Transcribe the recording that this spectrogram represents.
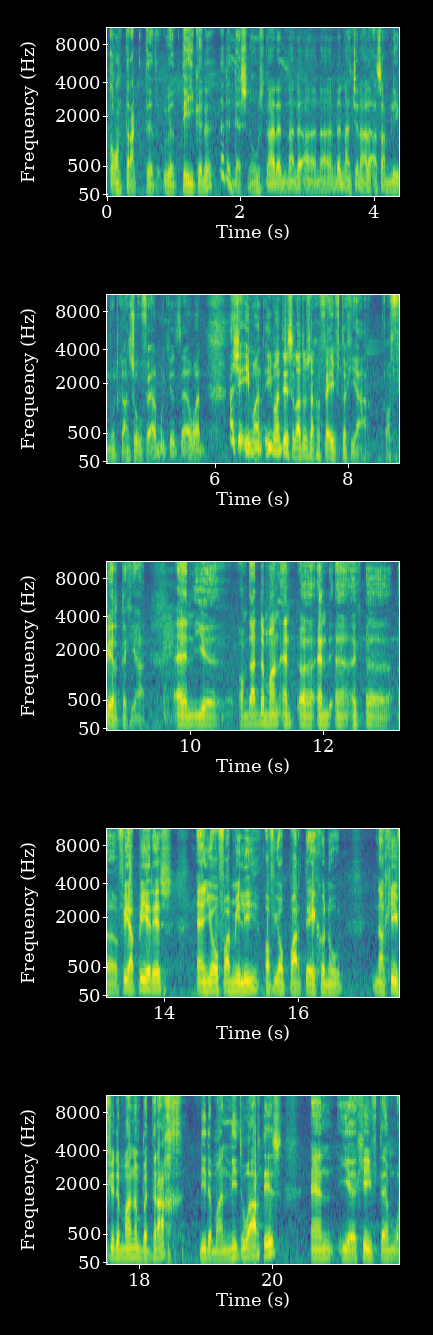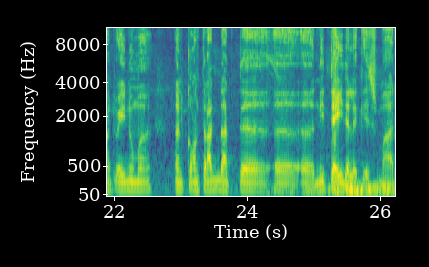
contracten wilt tekenen, dat de desnoods naar de, naar de, naar de Nationale Assemblée moet gaan. Zover moet je het zeggen. Want als je iemand, iemand is, laten we zeggen, 50 jaar of 40 jaar. En je, omdat de man en, en uh, uh, is en jouw familie of jouw partijgenoot, dan geef je de man een bedrag die de man niet waard is. En je geeft hem wat wij noemen een contract dat niet tijdelijk is, maar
